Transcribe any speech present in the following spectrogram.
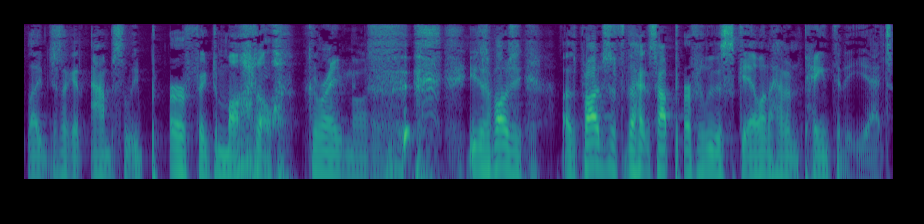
like just like an absolutely perfect model. Great model. he just apologizes. I was apologizing for that it's not perfectly to scale and I haven't painted it yet.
